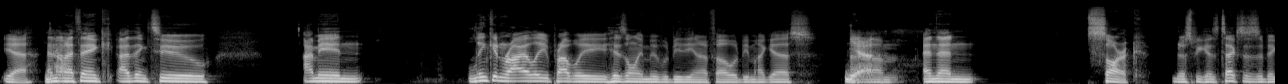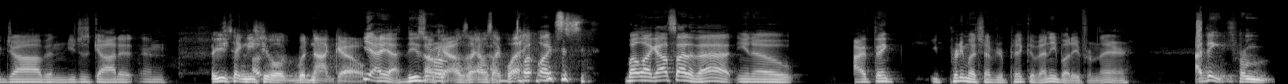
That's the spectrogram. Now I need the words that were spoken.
Yeah, and then I think I think too. I mean, Lincoln Riley probably his only move would be the NFL would be my guess. yeah, Um, and then Sark, just because Texas is a big job and you just got it. And are you saying these people would not go? yeah, yeah, these are Okay, I was like, I was like, what? But like, but like outside of that, you know, I think you pretty much have your pick of anybody from there. I think from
